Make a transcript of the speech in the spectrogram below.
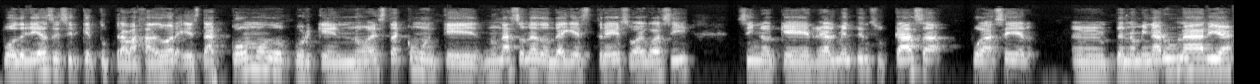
podrías decir que tu trabajador está cómodo porque no está como en que en una zona donde hay estrés o algo así, sino que realmente en su casa puede hacer, eh, denominar un área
